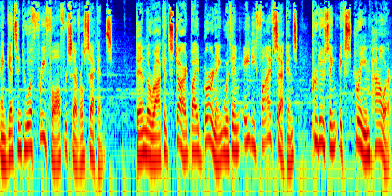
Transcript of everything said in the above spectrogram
and gets into a free fall for several seconds. Then the rockets start by burning within 85 seconds, producing extreme power.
